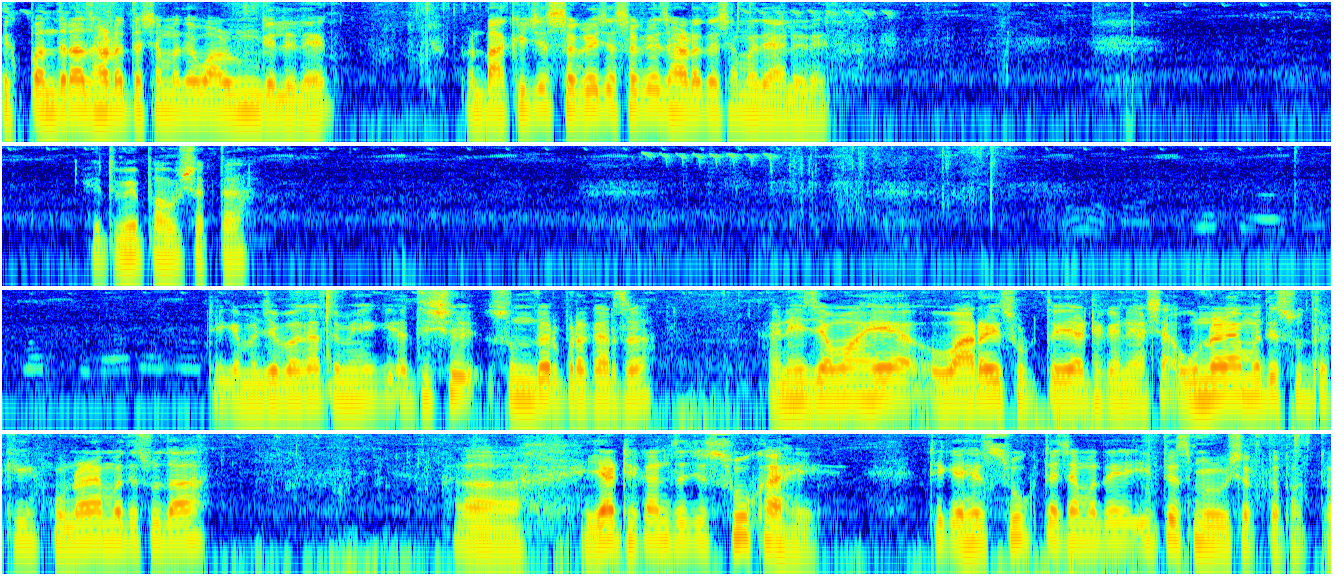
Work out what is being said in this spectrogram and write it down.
एक पंधरा झाडं त्याच्यामध्ये वाळून गेलेले आहेत. पण बाकीचे सगळेचे सगळे झाडं त्याच्यामध्ये आलेले आहेत. हे तुम्ही पाहू शकता. ठीक आहे म्हणजे बघा तुम्ही अतिशय सुंदर प्रकारचं आणि जेव्हा हे वारंही सुटतं या ठिकाणी अशा उन्हाळ्यामध्ये सुद्धा की उन्हाळ्यामध्ये सुद्धा या ठिकाणचं जे सुख आहे ठीक आहे हे सुख त्याच्यामध्ये इथेच मिळू शकतं फक्त.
